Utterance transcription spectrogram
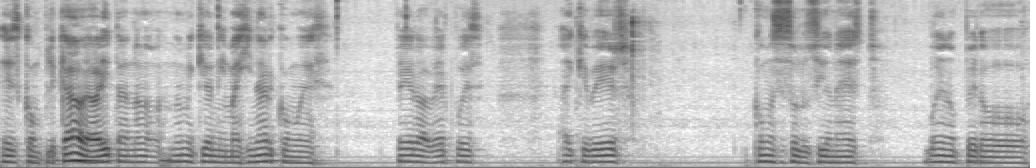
es complicado. Ahorita no, no me quiero ni imaginar cómo es. Pero a ver, pues hay que ver cómo se soluciona esto. Bueno, pero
